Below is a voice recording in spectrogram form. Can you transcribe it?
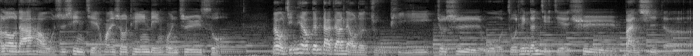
Hello，大家好，我是信姐，欢迎收听灵魂治愈所。那我今天要跟大家聊的主题，就是我昨天跟姐姐去办事的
